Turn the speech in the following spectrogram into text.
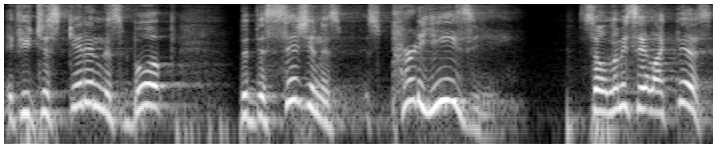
if you just get in this book, the decision is, is pretty easy. So let me say it like this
